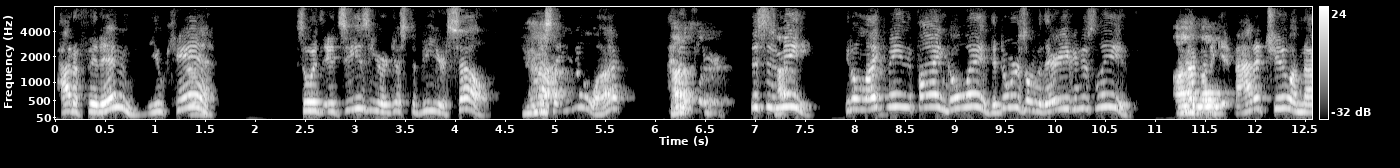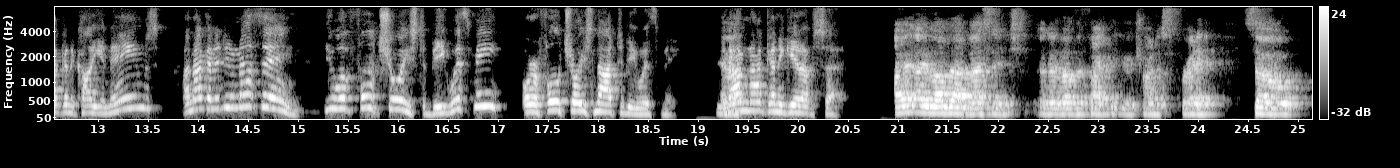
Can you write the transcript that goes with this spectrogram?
how to fit in. You can't. So it's, it's easier just to be yourself. You yeah. just say, you know what? I don't care. This is I- me. You don't like me? Fine, go away. The door's over there. You can just leave. I'm I not going to um, get mad at you. I'm not going to call you names. I'm not going to do nothing. You have full choice to be with me or a full choice not to be with me. And. I'm not going to get upset. I, I love that message, and I love the fact that you're trying to spread it. So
